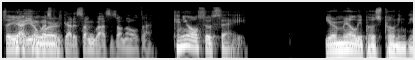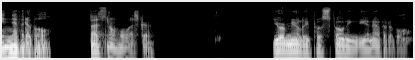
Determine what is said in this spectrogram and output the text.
So you yeah, you know, were, Wesker's got his sunglasses on the whole time. Can you also say you're merely postponing the inevitable? That's normal, Wesker. You're merely postponing the inevitable.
